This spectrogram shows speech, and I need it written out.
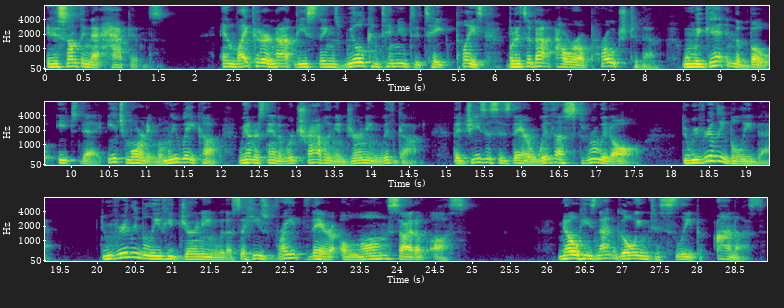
it is something that happens. And like it or not, these things will continue to take place, but it's about our approach to them. When we get in the boat each day, each morning, when we wake up, we understand that we're traveling and journeying with God, that Jesus is there with us through it all. Do we really believe that? Do we really believe He's journeying with us, that He's right there alongside of us? No, He's not going to sleep on us.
